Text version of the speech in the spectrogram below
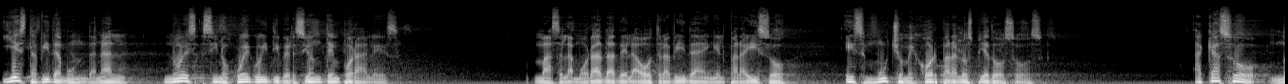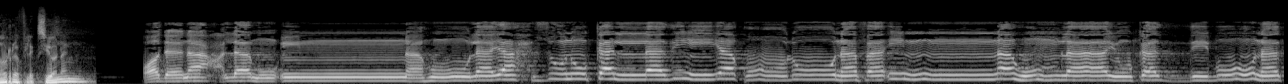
Y esta vida mundanal no es sino juego y diversión temporales Mas la morada de la otra vida en el paraíso es mucho mejor para los piadosos. ¿Acaso no reflexionan? قد نعلم انه ليحزنك الذي يقولون فانهم لا يكذبونك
